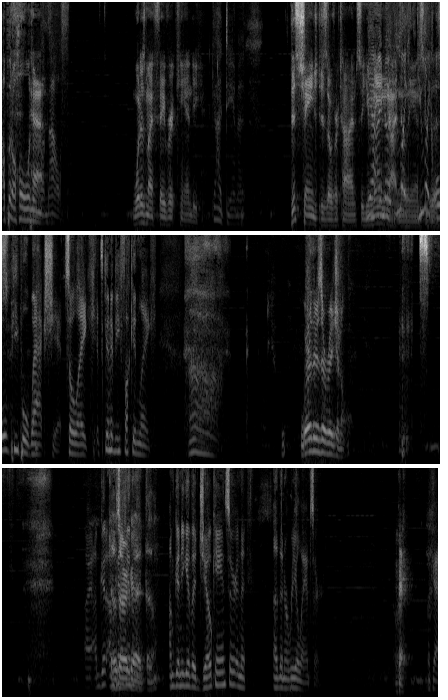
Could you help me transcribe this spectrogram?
I'll put a whole hole in Pat. my mouth. What is my favorite candy? God damn it. This changes over time, so you yeah, may I know. not you know like the answer you like to this. old people whack shit. So like it's gonna be fucking like ah. Werther's original. all right, I'm good. I'm Those gonna are give good A, though. I'm gonna give a joke answer and then uh, then a real answer. Okay. Okay.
